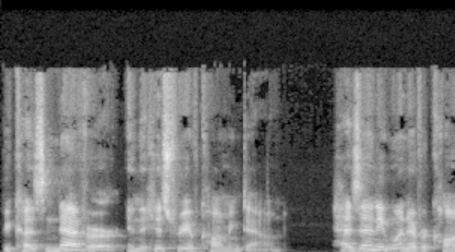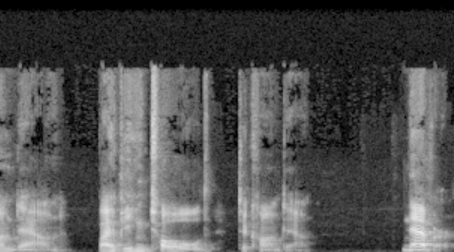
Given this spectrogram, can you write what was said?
Because never in the history of calming down has anyone ever calmed down by being told to calm down. Never.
